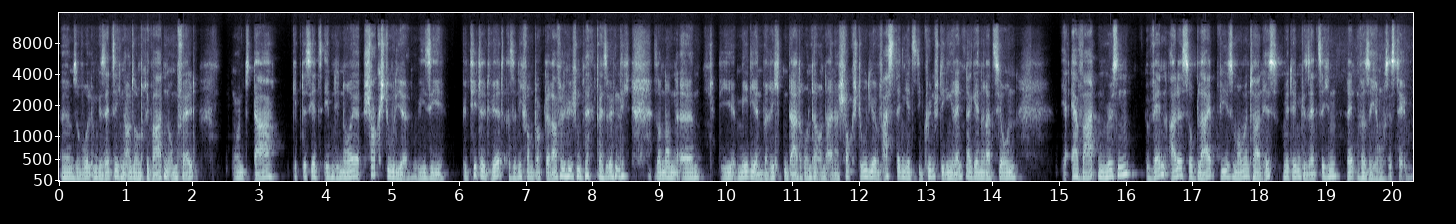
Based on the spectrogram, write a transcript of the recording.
äh, sowohl im gesetzlichen als auch im privaten Umfeld. Und da gibt es jetzt eben die neue Schockstudie, wie sie betitelt wird, also nicht vom Dr. Raffelhüschen persönlich, sondern äh, die Medien berichten darunter unter einer Schockstudie, was denn jetzt die künftigen Rentnergenerationen erwarten müssen, wenn alles so bleibt, wie es momentan ist mit dem gesetzlichen Rentenversicherungssystem.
